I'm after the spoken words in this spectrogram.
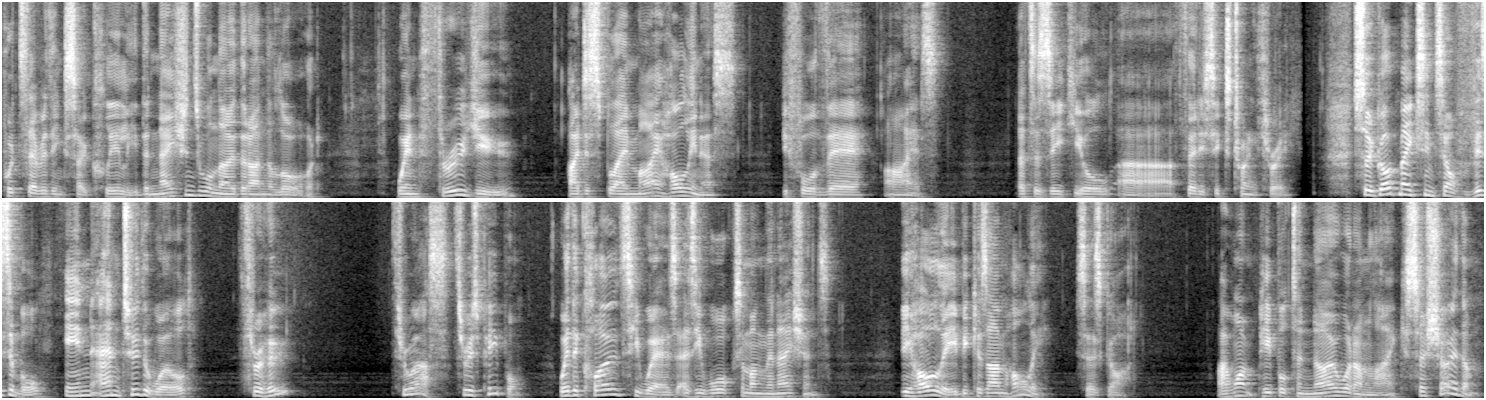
puts everything so clearly. The nations will know that I'm the Lord when through you I display my holiness before their eyes. That's Ezekiel uh, 36 23. So God makes himself visible in and to the world through who? Through us, through his people. We're the clothes he wears as he walks among the nations. Be holy because I'm holy, says God. I want people to know what I'm like, so show them.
